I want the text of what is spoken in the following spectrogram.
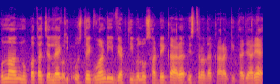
ਉਹਨਾਂ ਨੂੰ ਪਤਾ ਚੱਲਿਆ ਕਿ ਉਸ ਦੇ ਗਵਾਂਢੀ ਵਿਅਕਤੀ ਵੱਲੋਂ ਸਾਡੇ ਘਰ ਇਸ ਤਰ੍ਹਾਂ ਦਾ ਕਾਰਾ ਕੀਤਾ ਜਾ ਰਿਹਾ ਹੈ।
